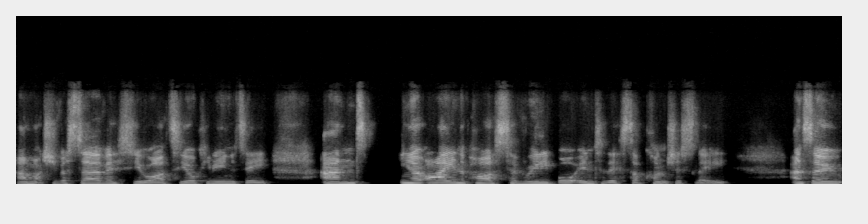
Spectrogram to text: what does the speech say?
how much of a service you are to your community. And, you know, I in the past have really bought into this subconsciously and so,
